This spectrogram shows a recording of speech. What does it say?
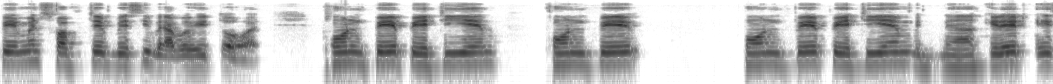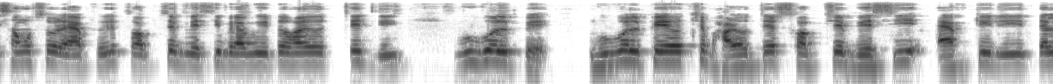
পেমেন্ট সবচেয়ে বেশি ব্যবহৃত হয়? PhonePe Paytm PhonePe PhonePe, Paytm credit এই সমস্ত অ্যাপ সবচেয়ে বেশি ব্যবহৃত হয় হচ্ছে গুগল পে। গুগল পে হচ্ছে ভারতের সবচেয়ে বেশি অ্যাপটি ডিজিটাল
